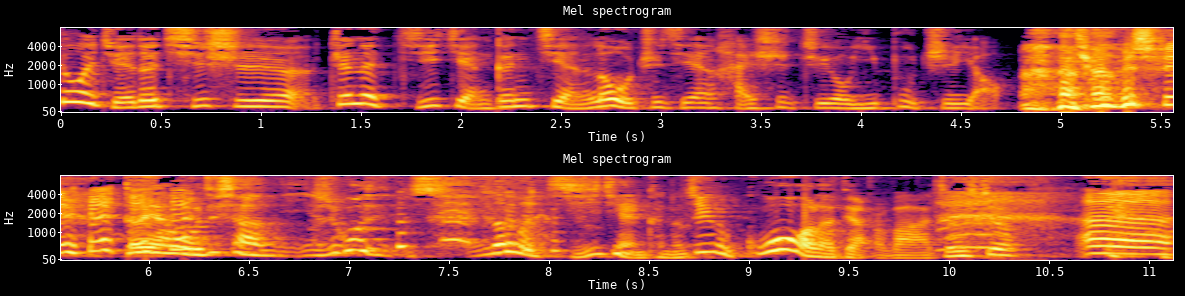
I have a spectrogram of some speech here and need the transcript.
就会觉得其实真的极简跟简陋之间还是只有一步之遥，就是对呀、我就想，如果那么极简，可能这个过了点儿吧，就就呃，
